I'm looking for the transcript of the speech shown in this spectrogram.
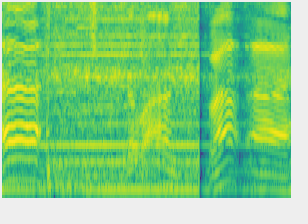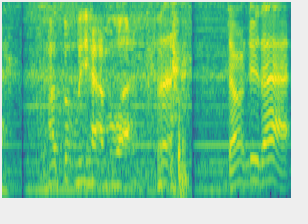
Uh, so long. Well, uh, That's what we have left. don't do that.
